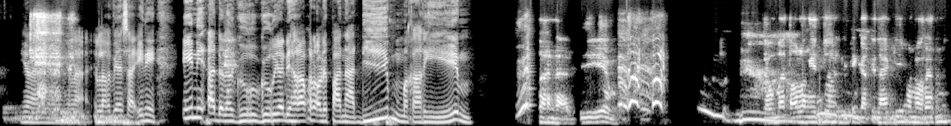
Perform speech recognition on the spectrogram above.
Gila, gila, gila. Luar biasa. Ini ini adalah guru-guru yang diharapkan oleh Pak Nadim Makarim. Mana diem coba tolong itu ditingkatin lagi honorer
